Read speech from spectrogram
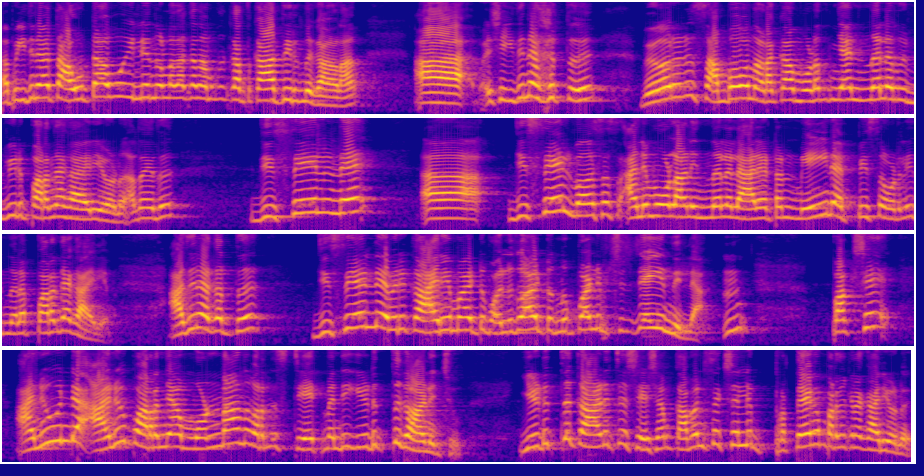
അപ്പോൾ ഇതിനകത്ത് ഔട്ടാവോ ഇല്ലെന്നുള്ളതൊക്കെ നമുക്ക് കത്ത് കാത്തിരുന്ന് കാണാം. പക്ഷേ ഇതിനകത്ത് വേറൊരു സംഭവം നടക്കാൻ പോണത് ഞാൻ ഇന്നലെ റിവ്യൂവിൽ പറഞ്ഞ കാര്യമാണ്. അതായത് ജിസേലിനെ ജിസേൽ വേഴ്സസ് അനുമോളാണ് ഇന്നലെ ലാലേട്ടൻ മെയിൻ എപ്പിസോഡിൽ ഇന്നലെ പറഞ്ഞ കാര്യം. അതിനകത്ത് ജിസേലിനെ അവർ കാര്യമായിട്ട് വലുതായിട്ടൊന്നും പണിഷ് ചെയ്യുന്നില്ല. പക്ഷേ അനുവിന്റെ അനു പറഞ്ഞ മൊണ്ണാന്ന് പറഞ്ഞ സ്റ്റേറ്റ്മെന്റ് എടുത്തു കാണിച്ചു. എടുത്തു കാണിച്ച ശേഷം കമന്റ് സെക്ഷനിൽ പ്രത്യേകം പറഞ്ഞിരിക്കുന്ന കാര്യമാണ്.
